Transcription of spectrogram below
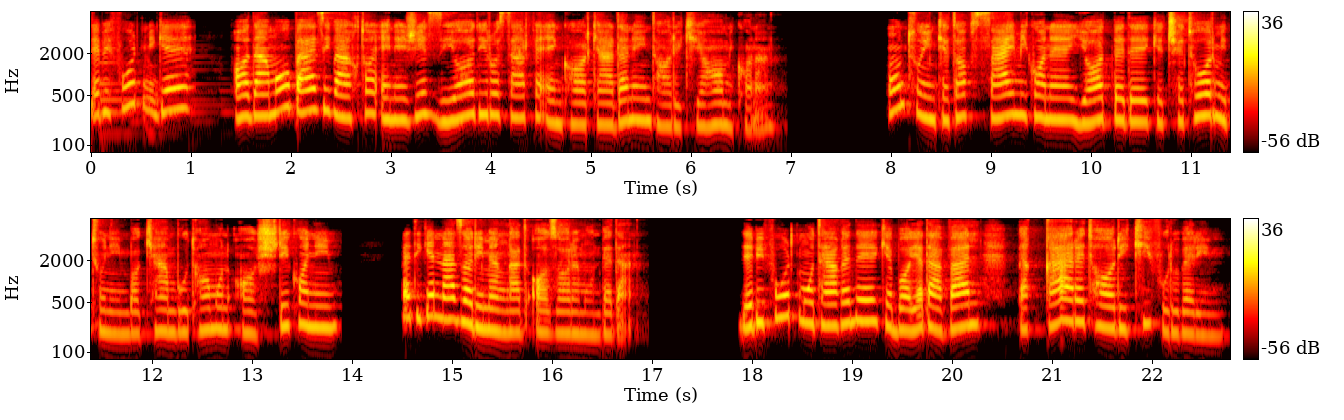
دبی فورد میگه آدما بعضی وقتها انرژی زیادی رو صرف انکار کردن این تاریکی ها می‌کنن. اون تو این کتاب سعی می‌کنه یاد بده که چطور می‌تونیم با کمبودهامون آشتی کنیم و دیگه نذاریم انقدر آزارمون بدن. دبی فورد معتقده که باید اول به قعر تاریکی فرو بریم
